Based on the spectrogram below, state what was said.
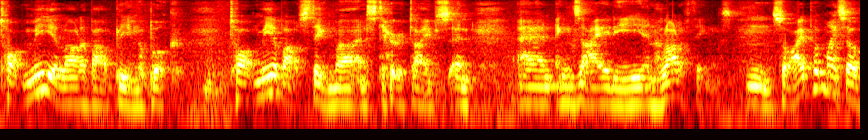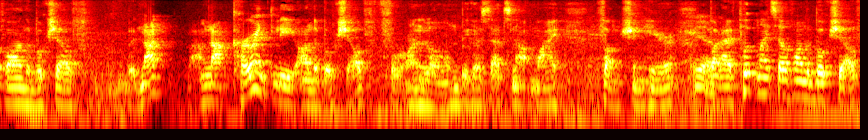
taught me a lot about being a book, taught me about stigma and stereotypes and and anxiety and a lot of things. Mm. So I put myself on the bookshelf, but not I'm not currently on the bookshelf for on loan because that's not my function here. Yeah. But I put myself on the bookshelf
